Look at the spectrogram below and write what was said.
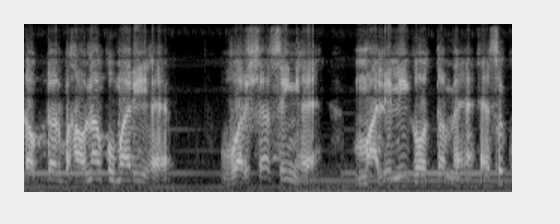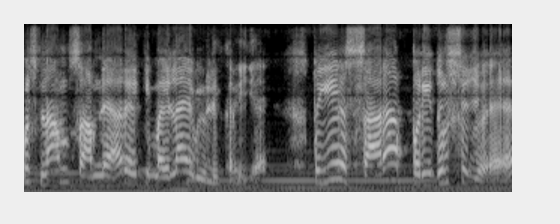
डॉक्टर भावना कुमारी है वर्षा सिंह है मालिनी गौतम है ऐसे कुछ नाम सामने आ रहे कि महिलाएँ भी लिख रही है। तो ये सारा परिदृश्य जो है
